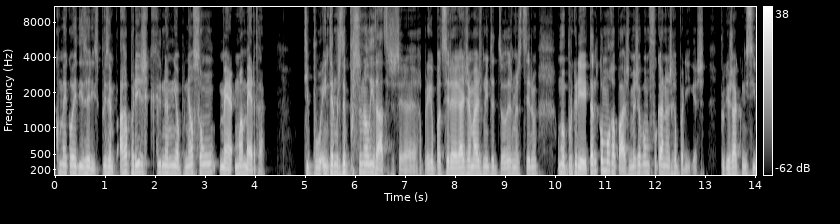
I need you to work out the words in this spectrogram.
Como é que eu ia dizer isso? Por exemplo, há raparigas que, na minha opinião, são uma merda. Tipo, em termos de personalidade. Ou seja, a rapariga pode ser a gaja mais bonita de todas, mas de ser uma porcaria. Tanto como o rapaz. Mas eu vou-me focar nas raparigas. Porque eu já conheci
